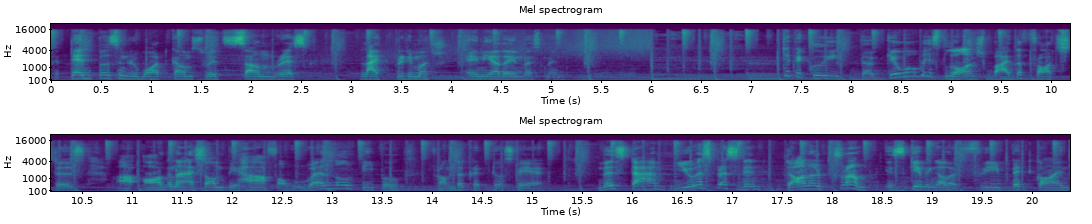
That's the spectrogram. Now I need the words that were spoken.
the 10% reward comes with some risk, like pretty much any other investment. Typically, the giveaways launched by the fraudsters are organized on behalf of well-known people from the crypto sphere. This time, US President Donald Trump is giving away free Bitcoin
